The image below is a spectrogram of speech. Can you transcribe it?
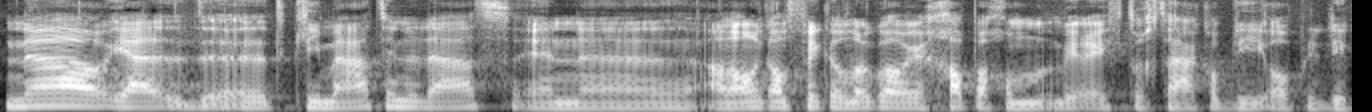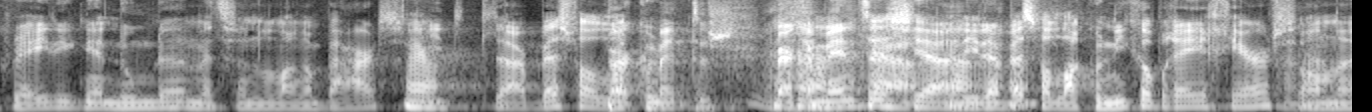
Nou ja, de, het klimaat inderdaad. En eh, aan de andere kant vind ik het dan ook wel weer grappig om weer even terug te haken op die Opie Dick Ray die ik net noemde met zijn lange baard. Ja. Die daar best wel Perkamentus. Perkamentus, ja, Ja, die daar best wel laconiek op reageert. Ja. Van, eh,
